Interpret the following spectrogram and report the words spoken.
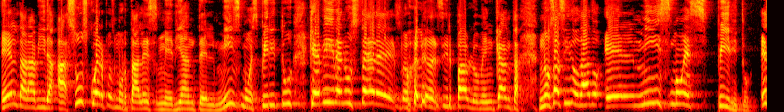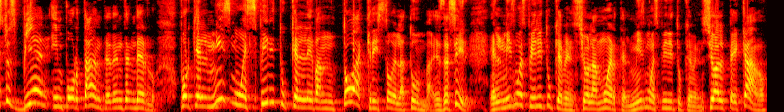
Él dará vida a sus cuerpos mortales mediante el mismo espíritu que vive en ustedes. Lo vuelve a decir Pablo, me encanta. Nos ha sido dado el mismo espíritu espíritu. Esto es bien importante de entenderlo, porque el mismo espíritu que levantó a Cristo de la tumba, es decir, el mismo espíritu que venció la muerte, el mismo espíritu que venció al pecado,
